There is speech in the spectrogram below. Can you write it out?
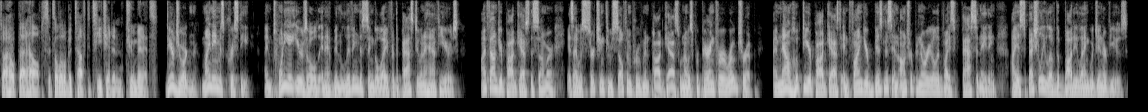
So I hope that helps. It's a little bit tough to teach it in two minutes. Dear Jordan, my name is Christy. I am 28 years old and have been living the single life for the past two and a half years. I found your podcast this summer as I was searching through self improvement podcasts when I was preparing for a road trip. I am now hooked to your podcast and find your business and entrepreneurial advice fascinating. I especially love the body language interviews.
